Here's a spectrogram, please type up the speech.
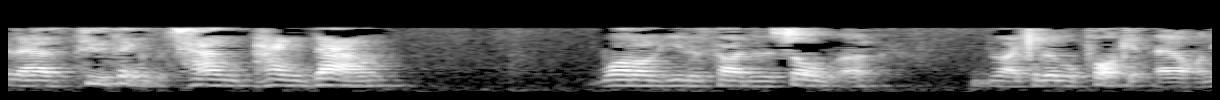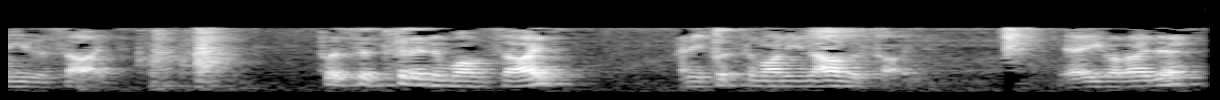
but it has two things which hang hang down, one on either side of the shoulder, like a little pocket there on either side puts the tefillin in one side, and he puts the money in the other side. Yeah, you got the idea?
